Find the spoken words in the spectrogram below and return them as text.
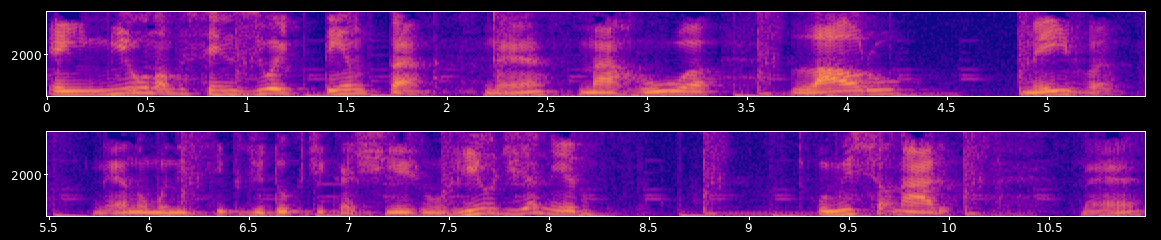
em 1980, né, na rua Lauro Neiva, né, no município de Duque de Caxias, no Rio de Janeiro, o missionário, né,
